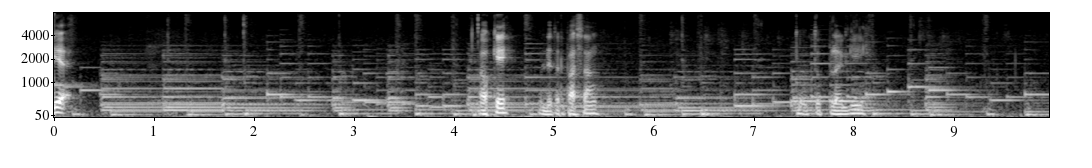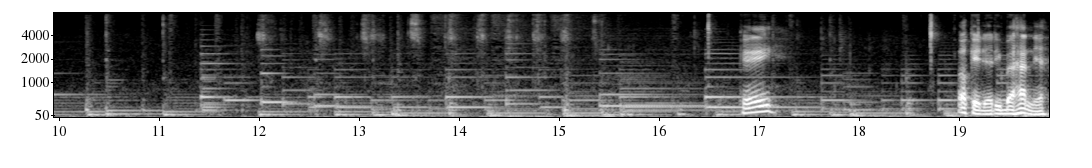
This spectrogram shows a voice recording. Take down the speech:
Ya. Oke, udah terpasang. Tutup lagi. Okay. Oke, okay, dari bahan ya.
